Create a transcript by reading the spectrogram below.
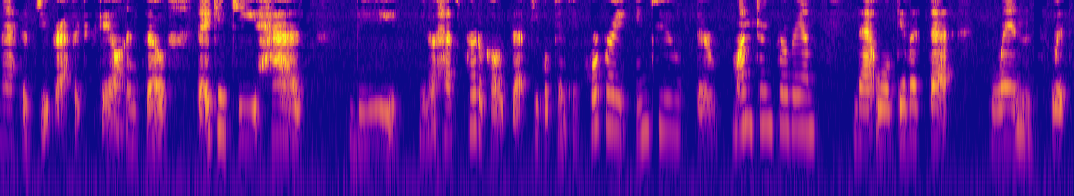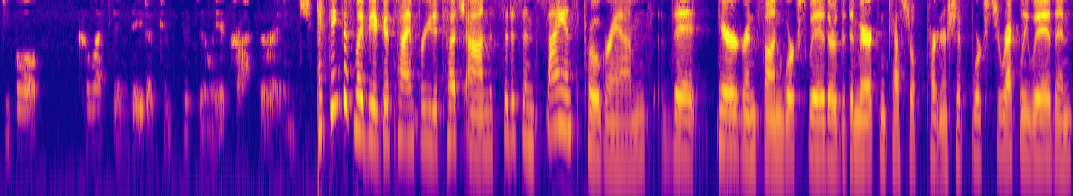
massive geographic scale. And so the AKP has the, you know, has protocols that people can incorporate into their monitoring program that will give us that lens with people collecting data consistently across the range. I think this might be a good time for you to touch on the citizen science programs that Peregrine Fund works with or that the American Kestrel Partnership works directly with and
